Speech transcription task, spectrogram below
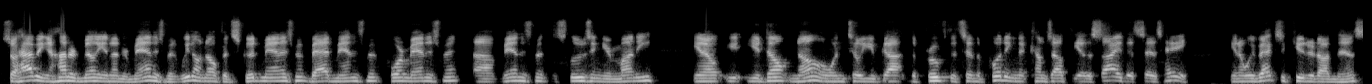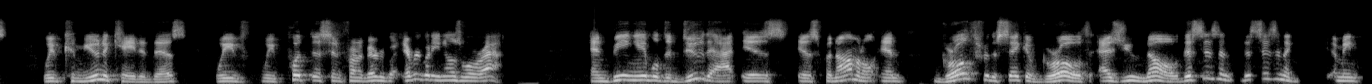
so having a hundred million under management, we don't know if it's good management, bad management, poor management, uh, management that's losing your money. You know, you, you don't know until you've got the proof that's in the pudding that comes out the other side that says, hey, you know, we've executed on this, we've communicated this, we've we've put this in front of everybody. Everybody knows where we're at, and being able to do that is is phenomenal. And growth for the sake of growth, as you know, this isn't this isn't a. I mean,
